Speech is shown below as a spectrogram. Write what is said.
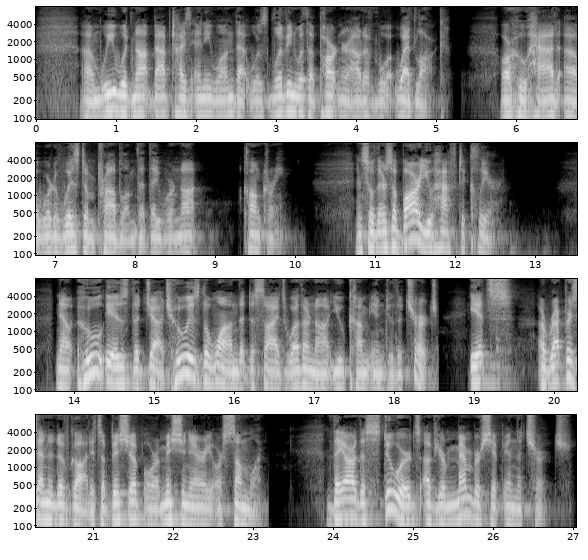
Um, we would not baptize anyone that was living with a partner out of wedlock or who had a word of wisdom problem that they were not conquering. And so there's a bar you have to clear. Now, who is the judge? Who is the one that decides whether or not you come into the church? It's a representative of God. It's a bishop or a missionary or someone. They are the stewards of your membership in the church.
